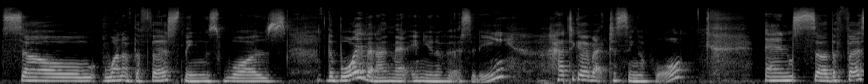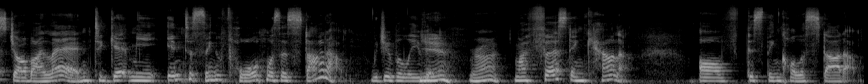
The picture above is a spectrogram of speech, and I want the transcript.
So, one of the first things was the boy that I met in university had to go back to Singapore. And so, the first job I landed to get me into Singapore was a startup. Would you believe it? Yeah, right. my first encounter of this thing called a startup.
